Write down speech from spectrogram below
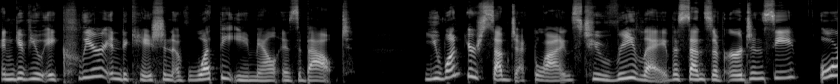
and give you a clear indication of what the email is about? You want your subject lines to relay the sense of urgency or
